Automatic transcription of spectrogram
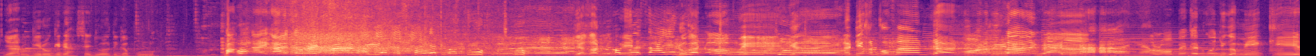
Ya rugi-rugi dah, saya jual 30. pakai naik aja, weh. Tadi saya dua tujuh. Ya kan lu beda. Lu kan OB. 27? Dia, lah dia kan komandan. Oh, lebih banyak. Kalau OB kan gue juga mikir.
